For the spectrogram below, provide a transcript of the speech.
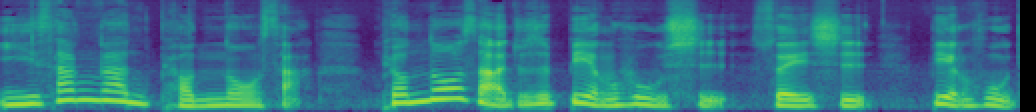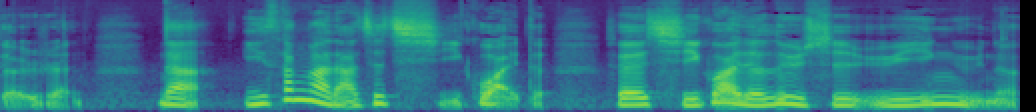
이상한변호사，변호사就是辩护士，所以是辩护的人。那이상하다是奇怪的，所以奇怪的律师禹英禑呢，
